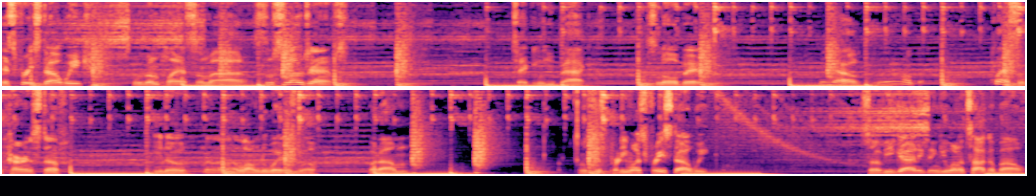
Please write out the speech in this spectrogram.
It's freestyle week. We've been playing some uh, some slow jams, taking you back just a little bit. You know, you know, playing some current stuff, you know, uh, along the way as well. But um, it's just pretty much freestyle week. So if you got anything you want to talk about,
